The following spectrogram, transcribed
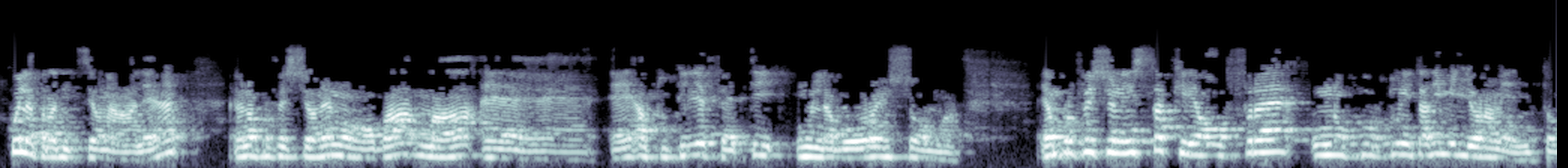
quella tradizionale, eh? è una professione nuova, ma è, è a tutti gli effetti un lavoro, insomma. È un professionista che offre un'opportunità di miglioramento,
